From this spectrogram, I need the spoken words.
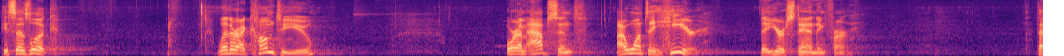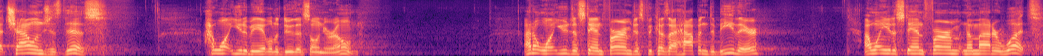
He says, Look, whether I come to you or I'm absent, I want to hear that you're standing firm. That challenge is this I want you to be able to do this on your own. I don't want you to stand firm just because I happen to be there. I want you to stand firm no matter what.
